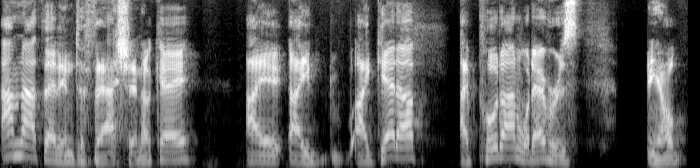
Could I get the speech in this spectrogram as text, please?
I'm not that into fashion, okay? I I I get up, I put on whatever's, you know,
